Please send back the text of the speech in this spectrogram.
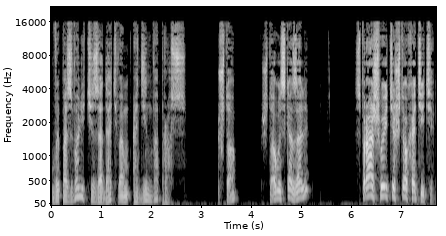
«Вы позволите задать вам один вопрос?» «Что? Что вы сказали?» «Спрашивайте, что хотите».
